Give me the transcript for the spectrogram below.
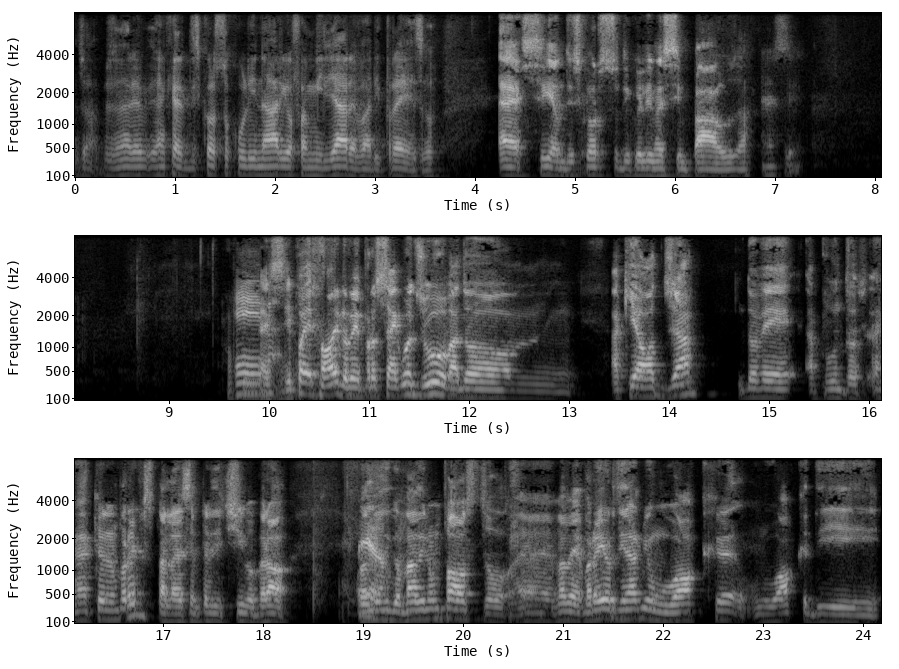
Già, bisognerebbe anche il discorso culinario familiare va ripreso. Eh sì, è un discorso di quelli messi in pausa. Eh sì. Eh, Eh sì, Poi, poi dove proseguo giù vado mh, a Chioggia, dove appunto, eh, non vorrei parlare sempre di cibo, però quando dico vado in un posto, eh, vabbè, vorrei ordinarmi un wok, un wok di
